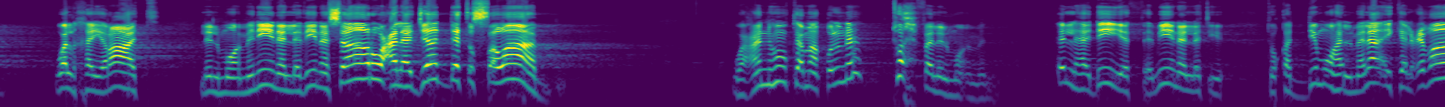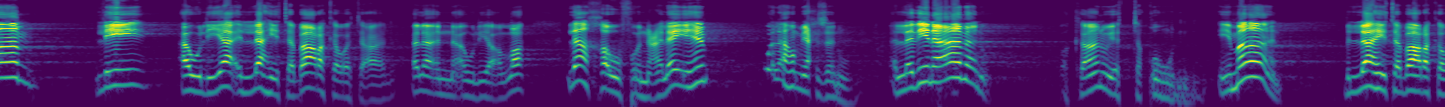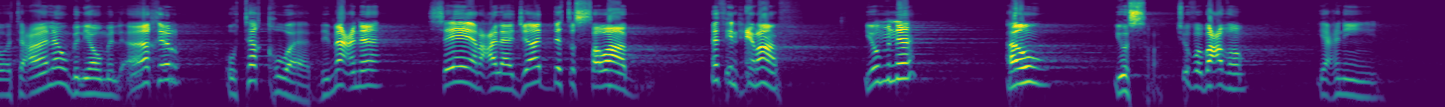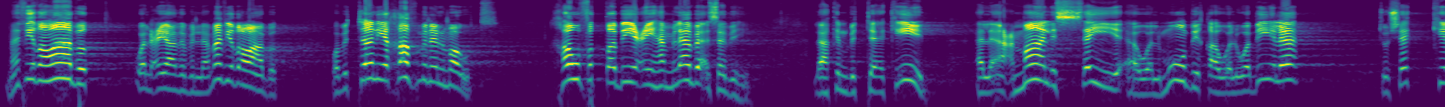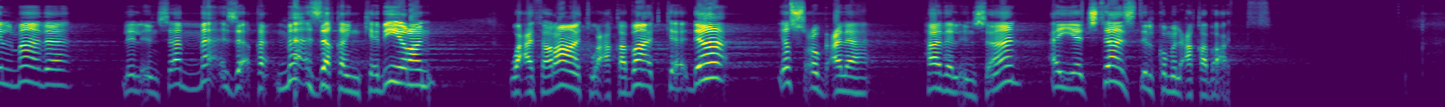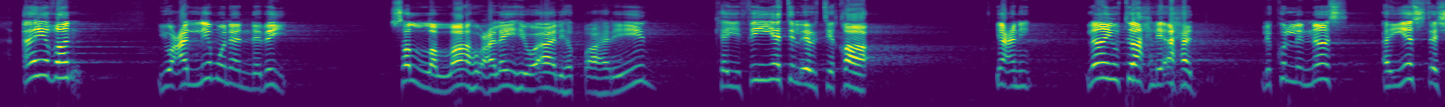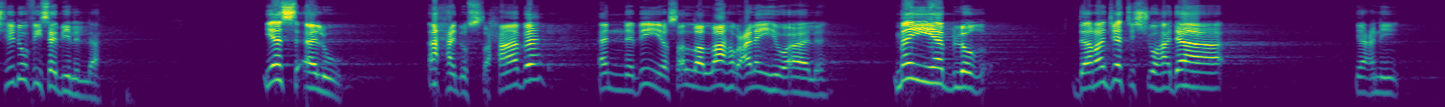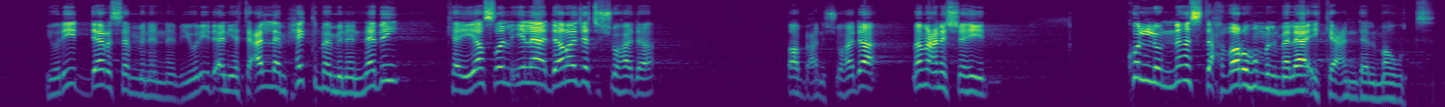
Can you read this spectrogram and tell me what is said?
والخيرات للمؤمنين الذين ساروا على جادة الصواب. وعنه كما قلنا تحفة للمؤمن. الهدية الثمينة التي تقدمها الملائكة العظام لأولياء الله تبارك وتعالى. ألا أن أولياء الله لا خوف عليهم ولا هم يحزنون. الذين آمنوا وكانوا يتقون. إيمان بالله تبارك وتعالى وباليوم الآخر وتقوى بمعنى سير على جادة الصواب. ما في انحراف. يمنى أو يسرى. شوفوا بعضهم يعني ما في ضوابط والعياذ بالله ما في ضوابط. وبالتالي يخاف من الموت. خوف الطبيعي هم لا بأس به. لكن بالتأكيد الأعمال السيئة والموبقة والوبيلة تشكل ماذا؟ للإنسان مازق مازقا كبيرا وعثرات وعقبات كأداء يصعب على هذا الإنسان أن يجتاز تلكم العقبات. أيضا يعلمنا النبي صلى الله عليه وآله الطاهرين كيفية الارتقاء يعني لا يتاح لأحد لكل الناس أن يستشهدوا في سبيل الله. يسأل أحد الصحابة النبي صلى الله عليه وآله من يبلغ درجة الشهداء؟ يعني يريد درسا من النبي يريد أن يتعلم حكمة من النبي كي يصل إلى درجة الشهداء. طبعا الشهداء ما معنى الشهيد؟ كل الناس تحضرهم الملائكة عند الموت.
